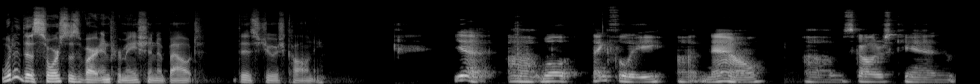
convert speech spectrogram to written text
what are the sources of our information about this Jewish colony? Yeah, uh, well, thankfully, uh, now um, scholars can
